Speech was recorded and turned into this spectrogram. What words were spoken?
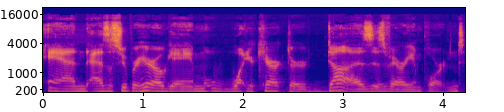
And as a superhero game, what your character does is very important.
